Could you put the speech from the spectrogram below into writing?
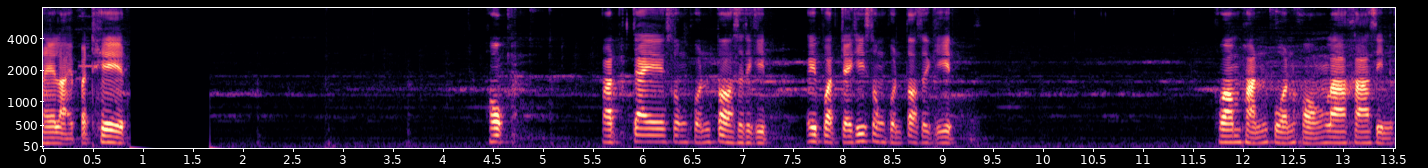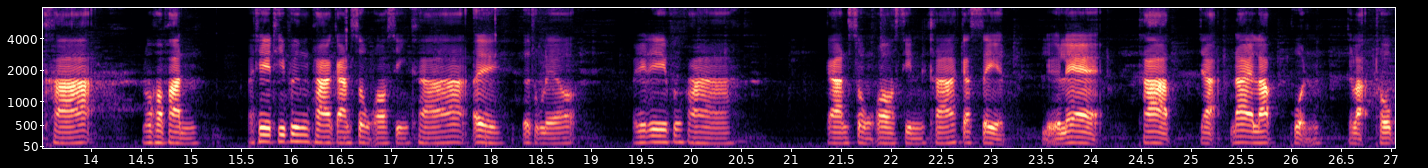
ในหลายประเทศ 6. ปัจจัยส่งผลต่อเศรษฐกิจเอ้ปัจจัยที่ส่งผลต่อเศรษฐกิจ ความผันผวนของราคาสินค้าโลคภัณฑ์ ประเทศที่พึ่งพาการส่งออกสินค้า เอ้ยเออถูกแล้ว ประเทศที่พึ่งพา การส่งออกสินค้าเกษตร หรือแร่ธาตุจะได้รับผลกระทบ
